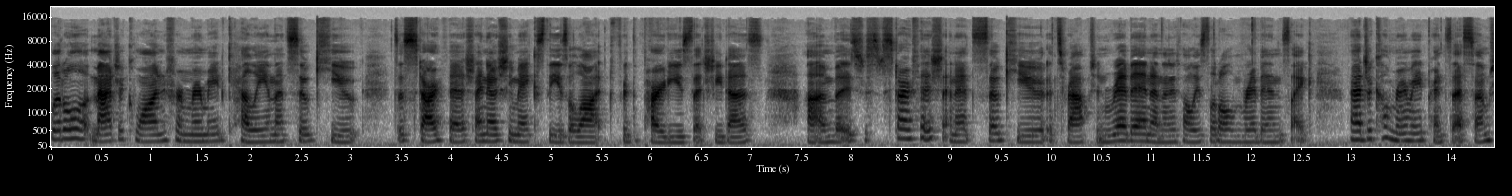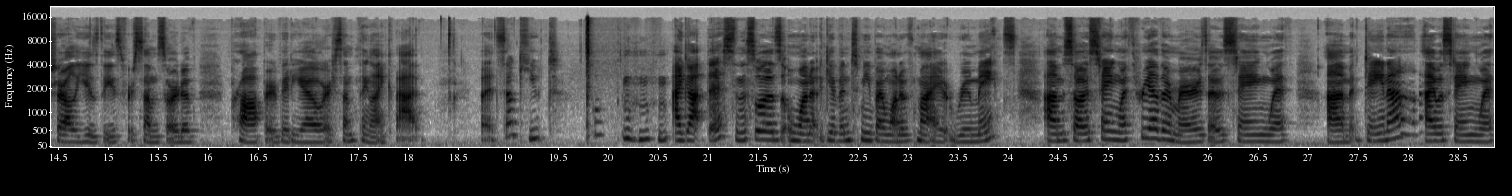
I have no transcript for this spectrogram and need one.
little magic wand from Mermaid Kelly and that's so cute. It's a starfish. I know she makes these a lot for the parties that she does. Um, but it's just a starfish and it's so cute. It's wrapped in ribbon and then there's all these little ribbons like Magical Mermaid Princess. So I'm sure I'll use these for some sort of prop or video or something like that. But it's so cute. I got this, and this was one given to me by one of my roommates. Um, so I was staying with three other mers. I was staying with um, Dana. I was staying with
